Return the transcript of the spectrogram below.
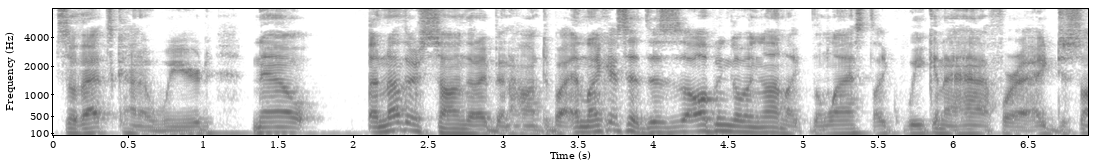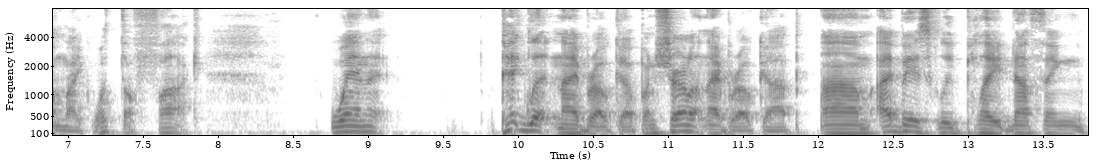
So that's kind of weird. Now, another song that I've been haunted by, and like I said, this has all been going on like the last like week and a half, where I just I'm like, what the fuck? When Piglet and I broke up, when Charlotte and I broke up, um, I basically played nothing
